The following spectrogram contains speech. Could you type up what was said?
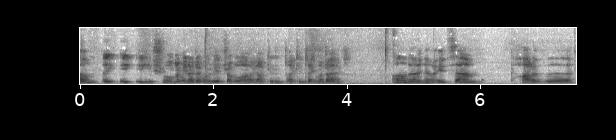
Um, are, are are you sure? I mean, I don't want to be in trouble. I, I can I can take my bags. Oh, no, no, it's um, part of the.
